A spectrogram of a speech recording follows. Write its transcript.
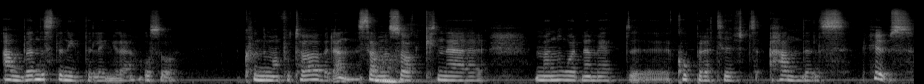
användes den inte längre och så kunde man få ta över den. Samma mm. sak när man ordnar med ett eh, kooperativt handelshus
